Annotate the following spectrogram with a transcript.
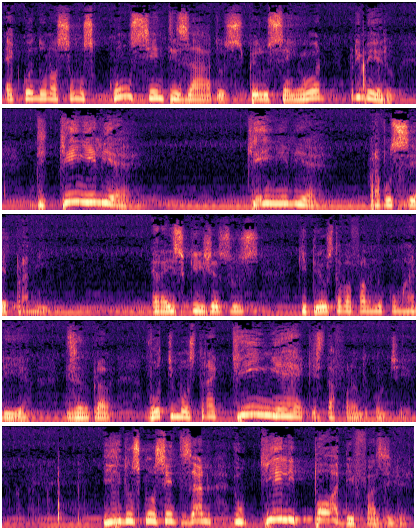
é quando nós somos conscientizados pelo Senhor, primeiro, de quem Ele é, quem Ele é, para você, para mim. Era isso que Jesus, que Deus estava falando com Maria, dizendo para ela: Vou te mostrar quem é que está falando contigo e nos conscientizar o que ele pode fazer.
